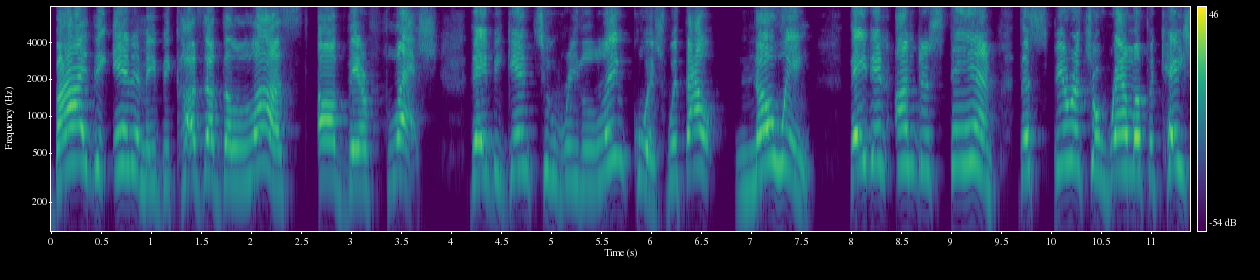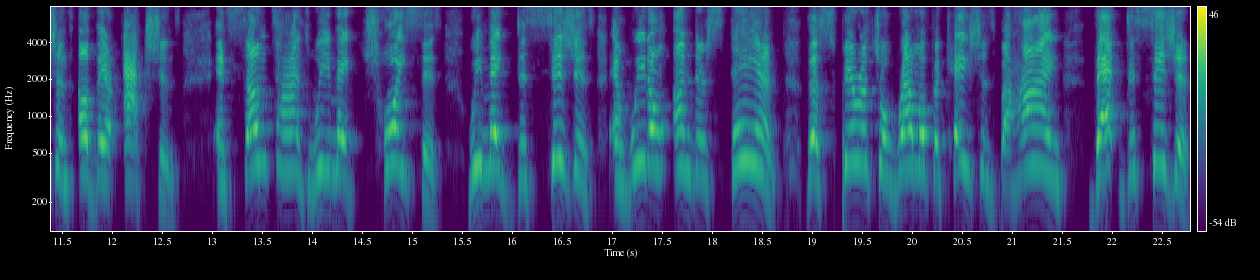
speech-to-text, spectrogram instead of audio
by the enemy because of the lust of their flesh. They begin to relinquish without knowing they didn't understand the spiritual ramifications of their actions. And sometimes we make choices, we make decisions, and we don't understand the spiritual ramifications behind that decision.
